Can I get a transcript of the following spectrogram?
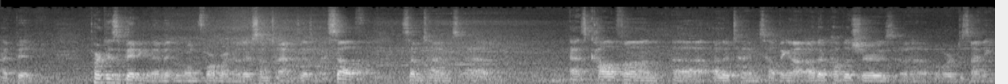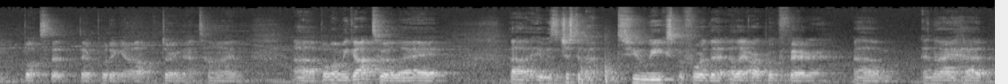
I've been participating in them in one form or another, sometimes as myself, sometimes um, as Colophon, uh, other times helping out other publishers uh, or designing books that they're putting out during that time. Uh, but when we got to LA, uh, it was just about two weeks before the LA Art Book Fair, um, and I had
